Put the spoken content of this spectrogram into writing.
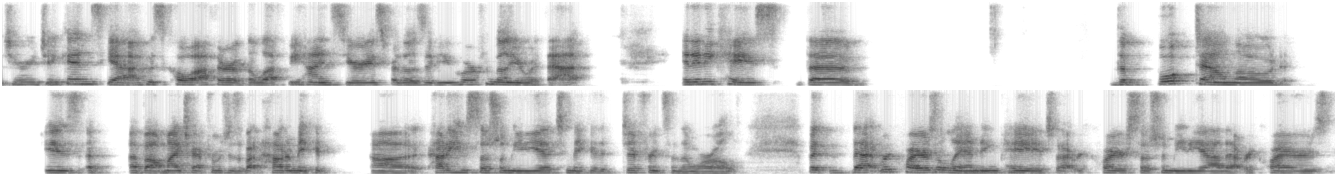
Jerry Jenkins, yeah, who's co-author of the Left Behind series. For those of you who are familiar with that, in any case, the the book download is a, about my chapter, which is about how to make it, uh, how to use social media to make a difference in the world. But that requires a landing page, that requires social media, that requires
